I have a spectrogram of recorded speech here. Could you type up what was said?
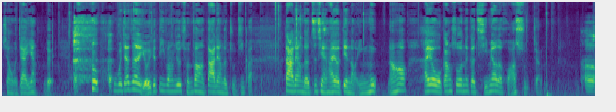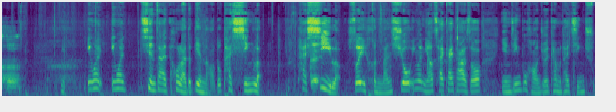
像我家一样。对，我家真的有一个地方，就存放了大量的主机板，大量的之前还有电脑荧幕，然后还有我刚说那个奇妙的滑鼠，这样。呵呵。因为因为现在后来的电脑都太新了，太细了，所以很难修，因为你要拆开它的时候。眼睛不好，你就会看不太清楚。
